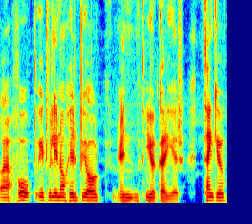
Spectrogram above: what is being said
I hope it will you know help you out in your career. Thank you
